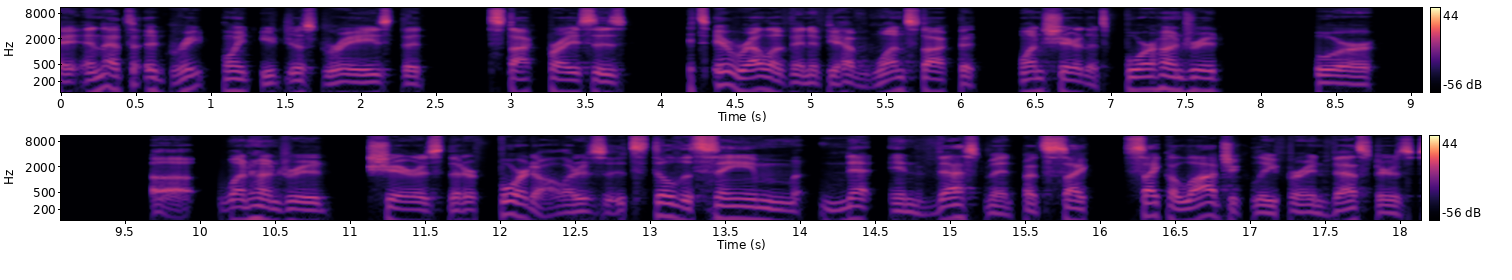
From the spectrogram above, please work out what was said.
And that's a great point you just raised that stock prices, it's irrelevant if you have one stock that one share that's 400 or uh, 100 shares that are $4. It's still the same net investment, but psych- psychologically for investors,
